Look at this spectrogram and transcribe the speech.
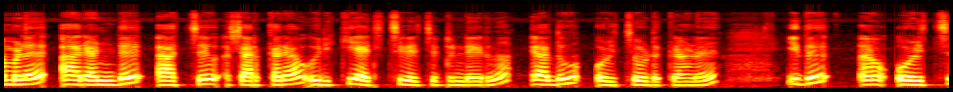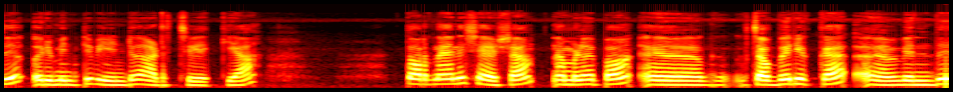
നമ്മൾ ആ രണ്ട് അച്ച് ശർക്കര ഉരുക്കി അരിച്ച് വെച്ചിട്ടുണ്ടായിരുന്നു. അതും ഒഴിച്ചു കൊടുക്കുകയാണ്. ഇത് ഒഴിച്ച് ഒരു മിനിറ്റ് വീണ്ടും അടച്ചു വെക്കുക. തുറന്നതിന് ശേഷം നമ്മളിപ്പോൾ ചവ്വരിയൊക്കെ വെന്ത്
